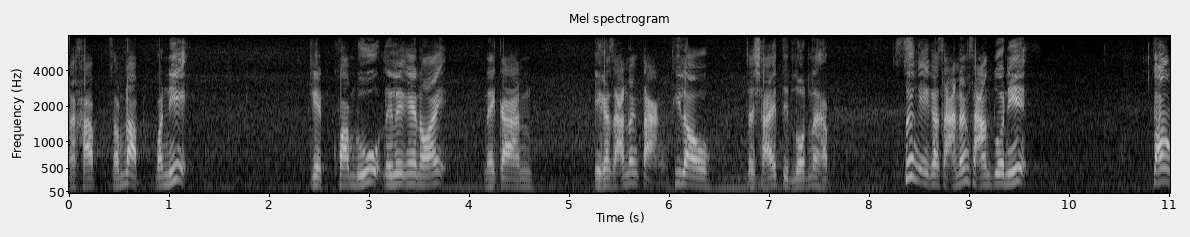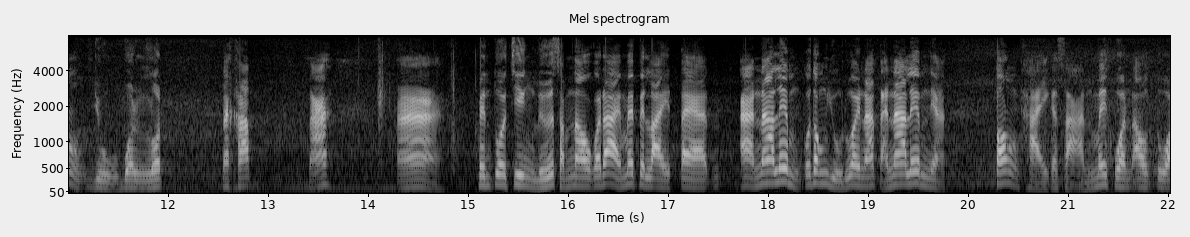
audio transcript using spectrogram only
นะครับสำหรับวันนี้เก็บความรู้เล็กๆน้อยๆในการเอกสารต่างๆ ที่เราจะใช้ติดรถนะครับ ซึ่งเอกสารทั้ง 3 ตัวนี้ ต้องอยู่บนรถนะครับนะอ่า เป็นตัวจริงหรือสำเนาก็ได้ไม่เป็นไร แต่อ่านหน้าเล่มก็ต้องอยู่ด้วยนะ แต่หน้าเล่มเนี่ยต้องถ่ายเอกสารไม่ควรเอาตัว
